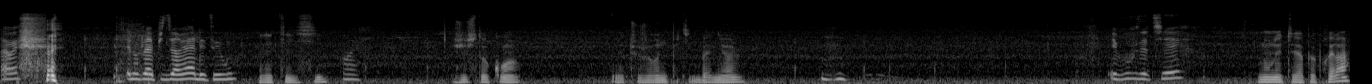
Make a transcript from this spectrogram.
Ah ouais? Et donc la pizzeria elle était où? Elle était ici. Ouais. Juste au coin. Il y a toujours une petite bagnole. Et vous vous étiez? Nous, on était à peu près là.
